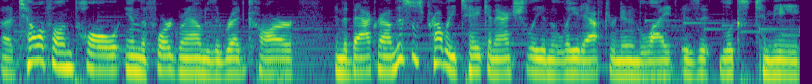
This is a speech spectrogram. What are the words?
uh, telephone pole in the foreground of the red car in the background. This was probably taken actually in the late afternoon light as it looks to me.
